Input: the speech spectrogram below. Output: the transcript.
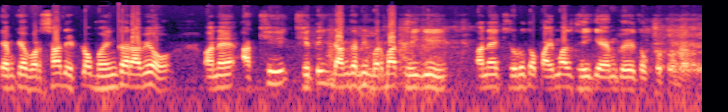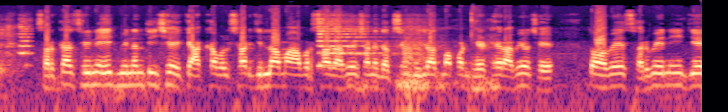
કેમ કે વરસાદ એટલો ભયંકર આવ્યો અને આખી ખેતી ડાંગરની બરબાદ થઈ ગઈ અને ખેડૂતો પાયમાલ થઈ ગયા એમ કહીએ તો ખોટું નથી. સરકારશ્રીને એ જ વિનંતી છે કે આખા વલસાડ જિલ્લામાં આ વરસાદ આવ્યો છે અને દક્ષિણ ગુજરાતમાં પણ ઠેર ઠેર આવ્યો છે. તો હવે સર્વેની જે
